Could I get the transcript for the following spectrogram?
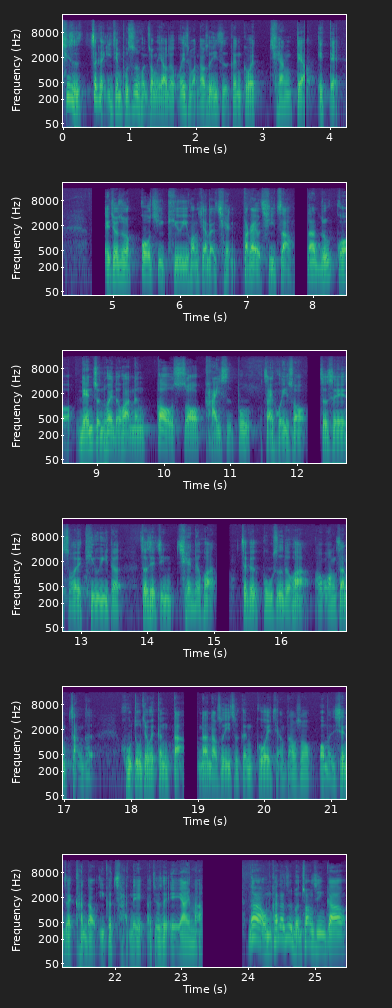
其实这个已经不是很重要的。为什么？老师一直跟各位强调一点，也就是说，过去 QE 放下的钱大概有七兆。那如果联准会的话能够说开始不再回收这些所谓 QE 的这些金钱的话，这个股市的话哦往上涨的幅度就会更大。那老师一直跟各位讲到说，我们现在看到一个产业啊，就是 AI 嘛。那我们看到日本创新高，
